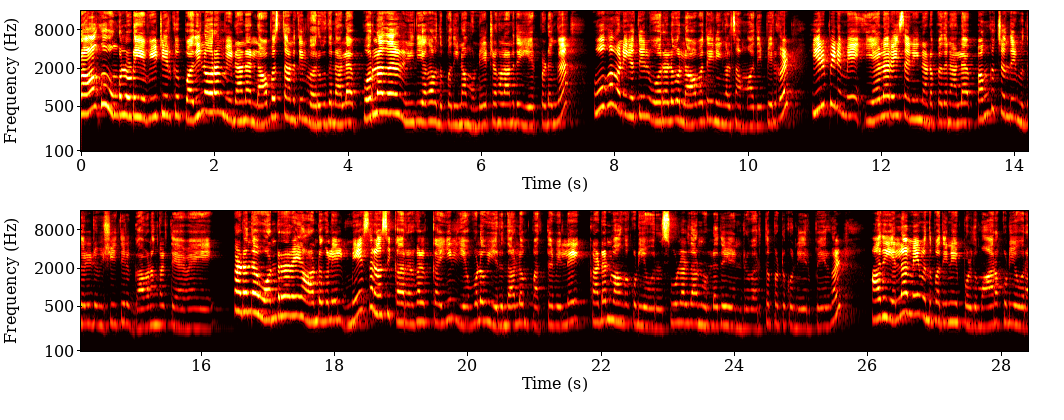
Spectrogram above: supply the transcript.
ராகு உங்களுடைய வீட்டிற்கு பதினோராம் வீடான லாபஸ்தானத்தில் வருவதனால பொருளாதார ரீதியாக வந்து பார்த்தீங்கன்னா முன்னேற்றங்களானது ஏற்படுங்க. ஊக வணிகத்தில் ஓரளவு லாபத்தை நீங்கள் சம்பாதிப்பீர்கள். இருப்பினுமே ஏழரை சனி நடப்பதனால பங்குச்சந்தை முதலீடு விஷயத்தில் கவனங்கள் தேவை. கடந்த ஒன்றரை ஆண்டுகளில் மேசராசிக்காரர்கள் கையில் எவ்வளவு இருந்தாலும் பத்தவில்லை. கடன் வாங்கக்கூடிய ஒரு சூழல் தான் உள்ளது என்று வருத்தப்பட்டு கொண்டிருப்பீர்கள். அது எல்லாமே வந்து பார்த்திங்கன்னா இப்பொழுது மாறக்கூடிய ஒரு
